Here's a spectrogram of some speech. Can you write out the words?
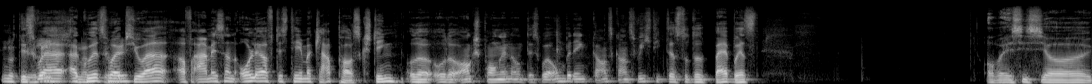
Natürlich, das war ein gutes halbes Jahr. Auf einmal sind alle auf das Thema Clubhouse gestiegen oder, oder angesprungen und das war unbedingt ganz, ganz wichtig, dass du dabei warst. Aber es ist ja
